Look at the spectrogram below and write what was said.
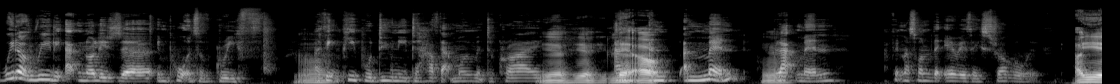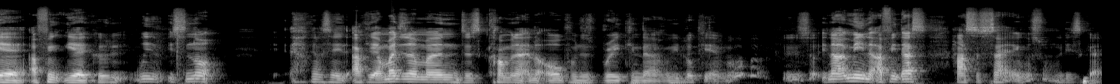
We don't really acknowledge the importance of grief. I think people do need to have that moment to cry. yeah. Yeah. You And, Let out. and, and men, black men, I think that's one of the areas they struggle with. Uh, yeah, I think yeah, because we it's not. How can I say? Okay, imagine a man just coming out in the open, just breaking down. We look at him, you know what I mean? I think that's how society. What's wrong with this guy?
